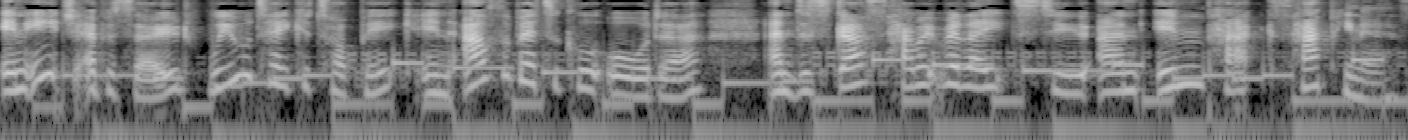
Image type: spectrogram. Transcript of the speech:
In each episode, we will take a topic in alphabetical order and discuss how it relates to and impacts happiness.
